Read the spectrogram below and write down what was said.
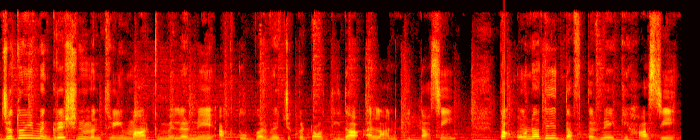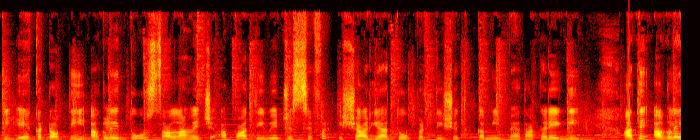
ਜਦੋਂ ਇਮੀਗ੍ਰੇਸ਼ਨ ਮੰਤਰੀ ਮਾਰਕ ਮਿਲਰ ਨੇ ਅਕਤੂਬਰ ਵਿੱਚ ਕਟੌਤੀ ਦਾ ਐਲਾਨ ਕੀਤਾ ਸੀ ਤਾਂ ਉਹਨਾਂ ਦੇ ਦਫ਼ਤਰ ਨੇ ਕਿਹਾ ਸੀ ਕਿ ਇਹ ਕਟੌਤੀ ਅਗਲੇ 2 ਸਾਲਾਂ ਵਿੱਚ ਆਬਾਦੀ ਵਿੱਚ 0.2% ਕਮੀ ਪੈਦਾ ਕਰੇਗੀ ਅਤੇ ਅਗਲੇ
